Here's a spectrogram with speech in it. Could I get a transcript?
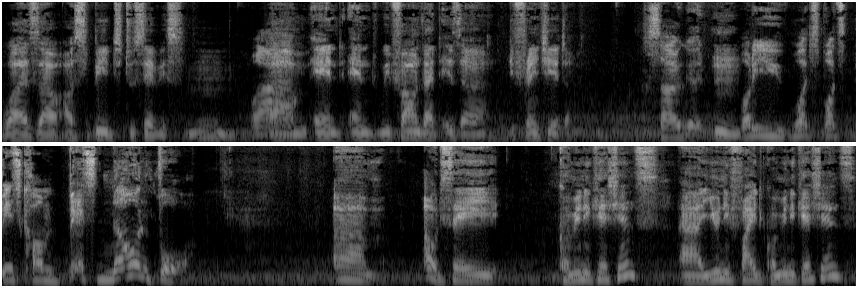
was our, our speed to service, Wow, um, and and we found that is a differentiator. so good. Mm. What are you? What's what's Bestcom best known for? Um, I would say communications, uh, unified communications,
